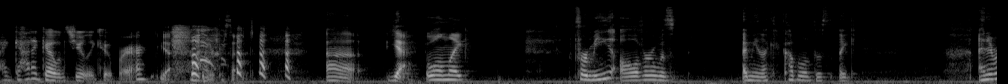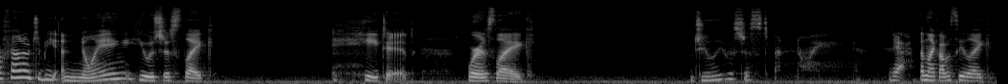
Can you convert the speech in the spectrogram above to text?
I gotta go with Julie Cooper. Yeah, hundred percent. Uh, yeah. Well, and like for me, Oliver was. I mean, like a couple of this, like I never found him to be annoying. He was just like hated, whereas like Julie was just annoying. Yeah. And like obviously like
